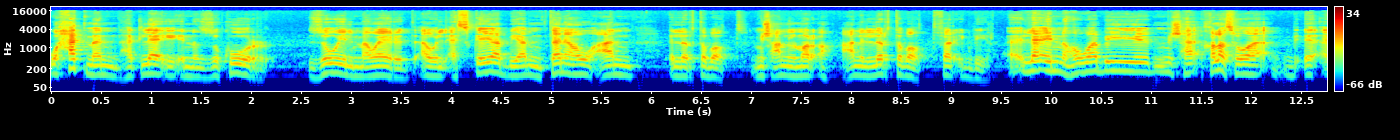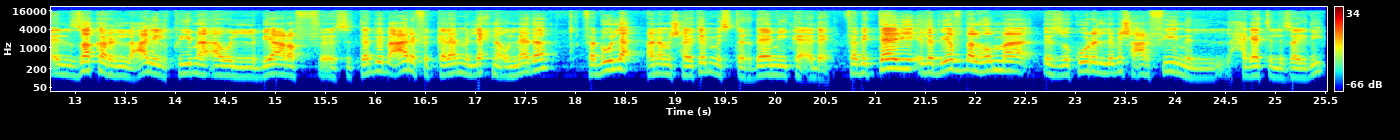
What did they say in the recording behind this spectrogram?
وحتما هتلاقي إن الذكور ذوي الموارد أو الأذكياء بيمتنعوا عن الارتباط مش عن المرأة عن الارتباط فرق كبير. لأن هو بي مش ه... خلاص هو الذكر العالي القيمة أو اللي بيعرف ستات بيبقى عارف الكلام اللي إحنا قلناه ده فبيقول لأ أنا مش هيتم استخدامي كأداة. فبالتالي اللي بيفضل هم الذكور اللي مش عارفين الحاجات اللي زي دي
